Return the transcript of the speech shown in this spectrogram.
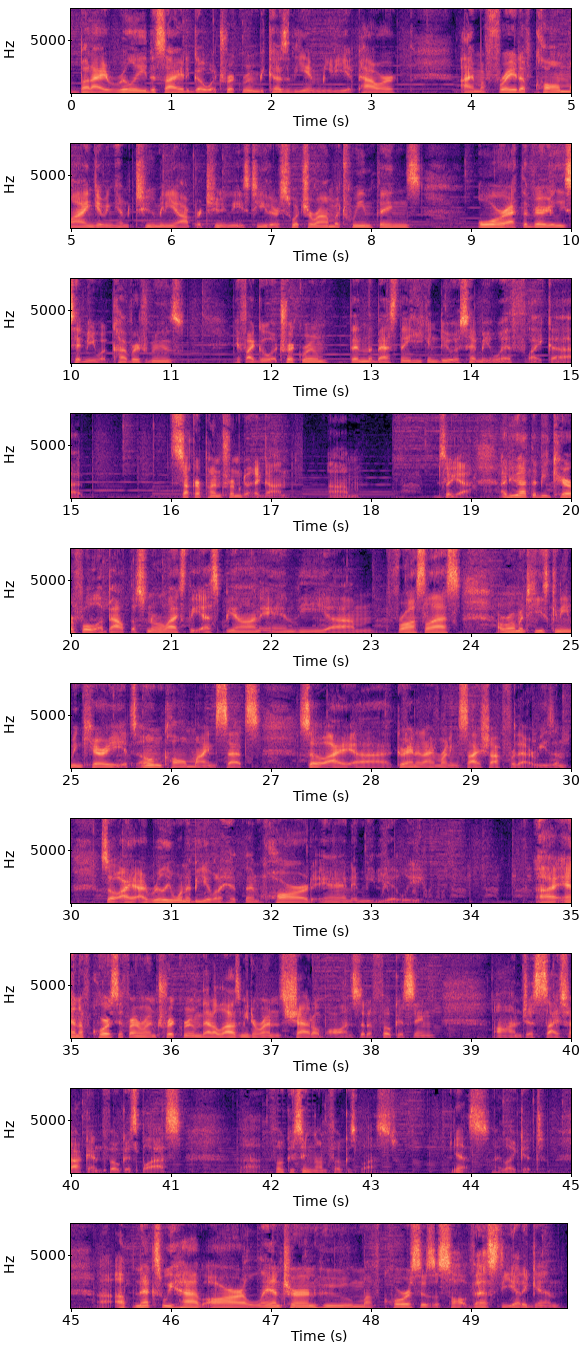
but I really decided to go with Trick Room because of the immediate power. I'm afraid of Calm Mind giving him too many opportunities to either switch around between things or at the very least hit me with coverage moves. If I go a Trick Room, then the best thing he can do is hit me with like uh, Sucker Punch from Druddigon. Um, so yeah, I do have to be careful about the Snorlax, the Espeon, and the um, Froslass. Aromatisse can even carry its own Calm Mind sets, so I, uh, granted I'm running Psyshock for that reason. So I, I really want to be able to hit them hard and immediately. Uh, and of course, if I run Trick Room, that allows me to run Shadow Ball instead of focusing on just Psyshock and Focus Blast. Uh, focusing on Focus Blast. Yes, I like it. Uh, up next, we have our Lanturn, whom, of course, is Assault Vest yet again.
